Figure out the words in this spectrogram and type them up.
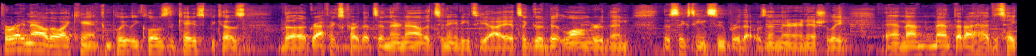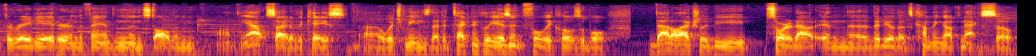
For right now though, I can't completely close the case because the graphics card that's in there now, the 1080 Ti, it's a good bit longer than the 16 Super that was in there initially. And that meant that I had to take the radiator and the fans and install them on the outside of the case, uh, which means that it technically isn't fully closable. That'll actually be sorted out in the video that's coming up next. So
